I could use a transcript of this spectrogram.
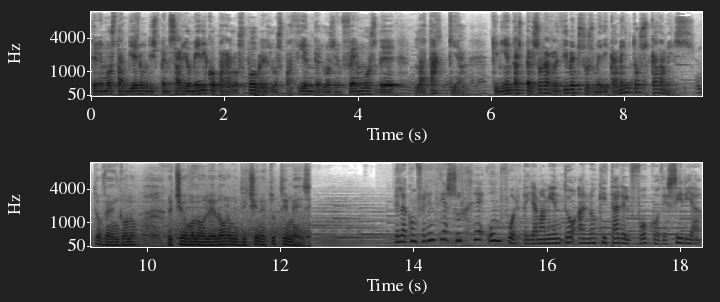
Tenemos también un dispensario médico para los pobres, los pacientes, los enfermos de la taquia, 500 personas reciben sus medicamentos cada mes. De la conferencia surge un fuerte llamamiento a no quitar el foco de Siria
